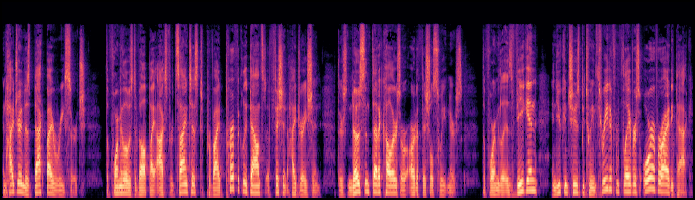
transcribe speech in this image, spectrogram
And Hydrant is backed by research. The formula was developed by Oxford scientists to provide perfectly balanced, efficient hydration. There's no synthetic colors or artificial sweeteners. The formula is vegan, and you can choose between three different flavors or a variety pack.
